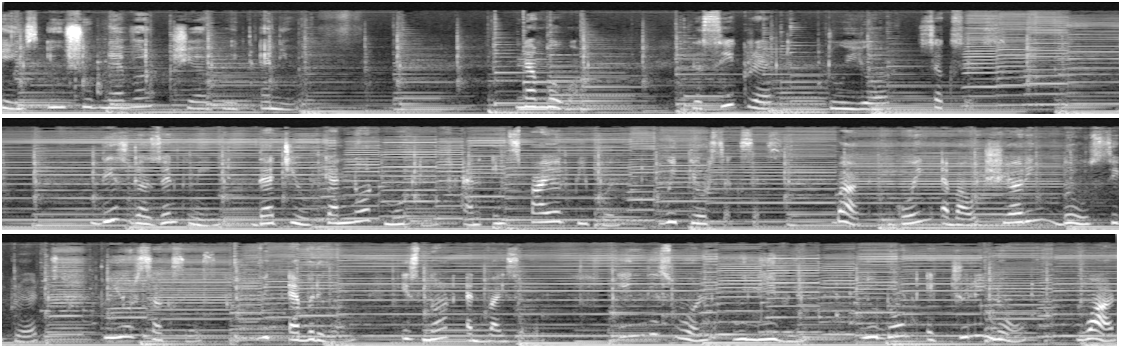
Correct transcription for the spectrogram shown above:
things you should never share with anyone. Number 1 The secret to your success. This doesn't mean that you cannot motivate and inspire people with your success, but going about sharing those secrets to your success with everyone is not advisable. In this world we live in, you don't actually know what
